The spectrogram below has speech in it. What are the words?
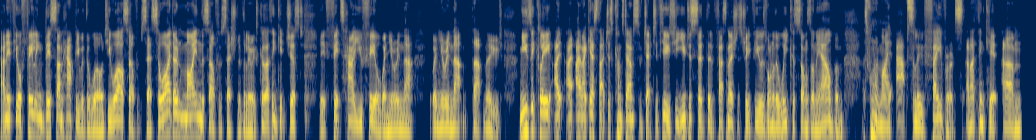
And if you're feeling this unhappy with the world, you are self-obsessed. So I don't mind the self-obsession of the lyrics because I think it just, it fits how you feel when you're in that when you're in that that mood. Musically, I, I I guess that just comes down to subjective views. You, you just said that Fascination Street for you is one of the weakest songs on the album. It's one of my absolute favorites, and I think it um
